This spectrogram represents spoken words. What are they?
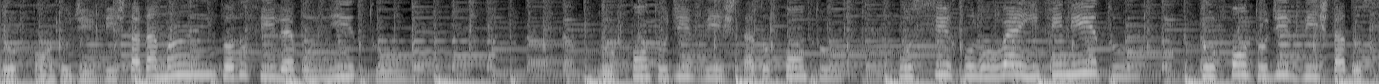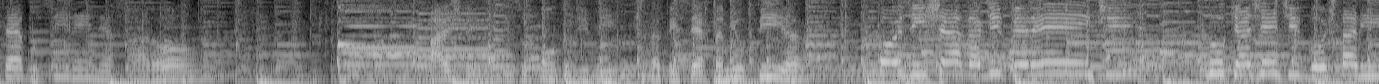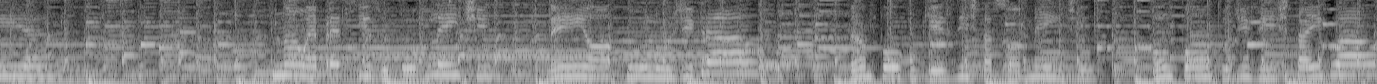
Do ponto de vista da mãe, todo filho é bonito. Do ponto de vista do ponto, o círculo é infinito. Do ponto de vista do cego, sirene é farol. Às vezes o ponto de vista tem certa miopia, pois enxerga diferente do que a gente gostaria. Não é preciso pôr lente, nem óculos de grau. Tampouco que exista somente um ponto de vista igual.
